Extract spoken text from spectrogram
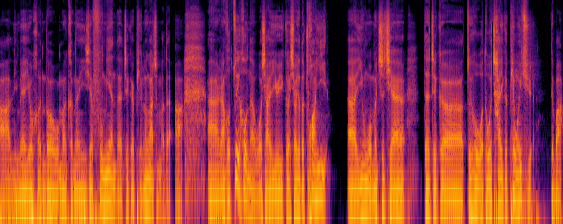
啊！里面有很多我们可能一些负面的这个评论啊什么的啊啊。然后最后呢，我想有一个小小的创意啊、因为我们之前的这个最后我都会插一个片尾曲，对吧？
